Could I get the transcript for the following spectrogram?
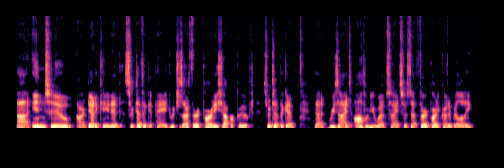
uh, into our dedicated certificate page, which is our third party shopper approved certificate that resides off of your website. So it's that third party credibility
